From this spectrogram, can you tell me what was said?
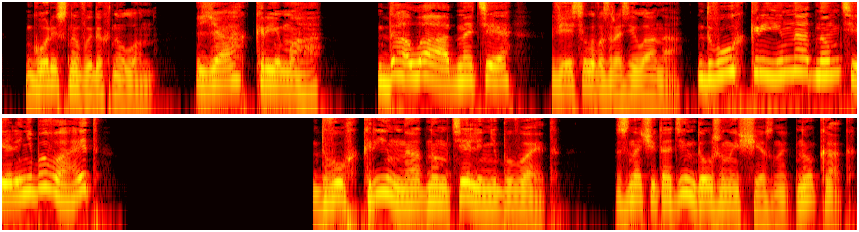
— горестно выдохнул он. «Я Крима». «Да ладно те!» — весело возразила она. «Двух Крим на одном теле не бывает». «Двух Крим на одном теле не бывает», Значит, один должен исчезнуть, но как?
